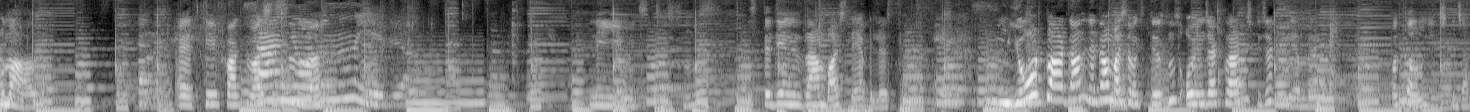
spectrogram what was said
Bunu aldı. Evet keyif vakti Sen başlasın mı? yoğurdunu mu yedin? Ne yemek istiyorsunuz? İstediğinizden başlayabilirsiniz. Evet. Yoğurtlardan neden başlamak istiyorsunuz? Oyuncaklar çıkacak diye mi? Bakalım ne çıkacak.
